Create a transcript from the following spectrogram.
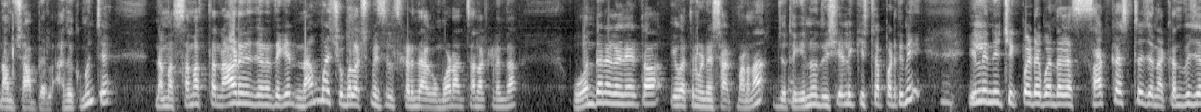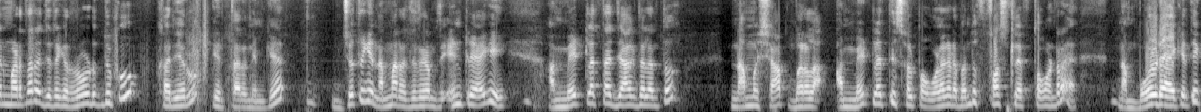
ನಮ್ಮ ಶಾಪ್ ಇರಲ್ಲ. ಅದಕ್ಕೂ ಮುಂಚೆ ನಮ್ಮ ಸಮಸ್ತ ನಾಡಿನ ಜನತೆಗೆ ನಮ್ಮ ಶುಭಲಕ್ಷ್ಮಿ ಸಿಲ್ಸ್ ಕಡೆಯಿಂದ ಹಾಗೂ ಮೋಡಾನ್ ಚಾನಲ್ ಕಡೆಯಿಂದ ವಂದನೆಗಳನ್ನ ಹೇಳ್ತಾ ಇವತ್ತಿನ ವಿಡಿಯೋ ಸ್ಟಾರ್ಟ್ ಮಾಡೋಣ. ಜೊತೆಗೆ ಇನ್ನೊಂದು ವಿಷಯ ಹೇಳಿಕ್ಕೆ ಇಷ್ಟಪಡ್ತೀನಿ. ಇಲ್ಲಿ ನೀವು ಚಿಕ್ಕಪೇಟೆಗೆ ಬಂದಾಗ ಸಾಕಷ್ಟು ಜನ ಕನ್ಫ್ಯೂಷನ್ ಮಾಡ್ತಾರೆ. ಜೊತೆಗೆ ರೋಡ್ ಉದ್ದಕ್ಕೂ ಕರಿಯರು ಇರ್ತಾರೆ ನಿಮಗೆ. ಜೊತೆಗೆ ನಮ್ಮ ರಜತ ಎಂಟ್ರಿ ಆಗಿ ಆ ಮೆಟ್ಲತ್ತ ಜಾಗದಲ್ಲಂತೂ ನಮ್ಮ ಶಾಪ್ ಬರಲ್ಲ. ಆ ಮೆಟ್ಲತ್ತಿ ಸ್ವಲ್ಪ ಒಳಗಡೆ ಬಂದು ಫಸ್ಟ್ ಲೆಫ್ಟ್ ತೊಗೊಂಡ್ರೆ ನಮ್ಮ ಬೋರ್ಡ್ ಹಾಕಿರ್ತೀವಿ.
